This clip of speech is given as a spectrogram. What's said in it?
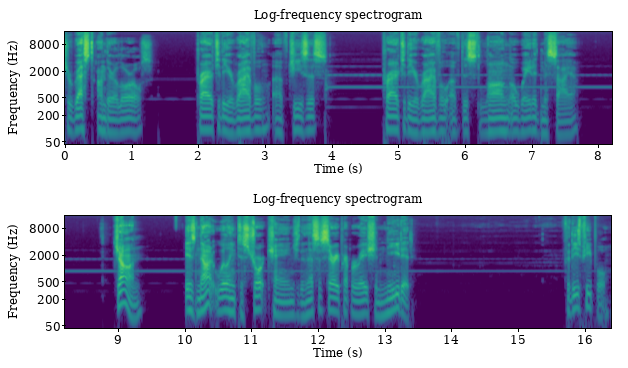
to rest on their laurels prior to the arrival of Jesus, prior to the arrival of this long awaited Messiah? John is not willing to shortchange the necessary preparation needed for these people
